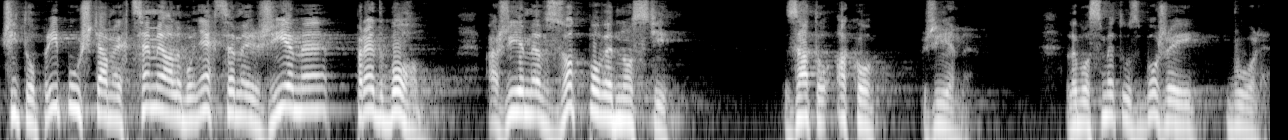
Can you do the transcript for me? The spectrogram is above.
či to pripúšťame, chceme alebo nechceme, žijeme pred Bohom a žijeme v zodpovednosti za to, ako žijeme. Lebo sme tu z Božej vôle.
